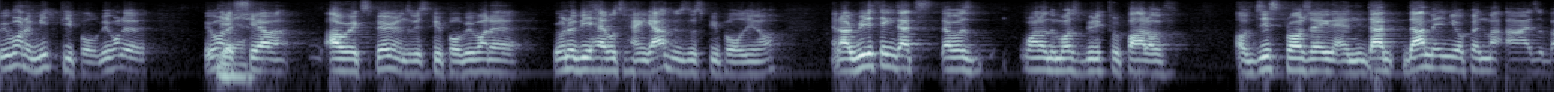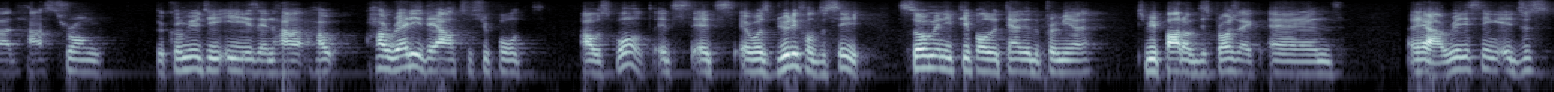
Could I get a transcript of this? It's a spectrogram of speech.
we want to meet people. We want to we want to Yeah. share our experience with people. We want to we want to be able to hang out with those people, you know. And I really think that's that was one of the most beautiful part of of this project, and that that made me open my eyes about how strong the community is and how how how ready they are to support our sport. It's it's it was beautiful to see so many people attended the premiere to be part of this project, and yeah, really think it just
